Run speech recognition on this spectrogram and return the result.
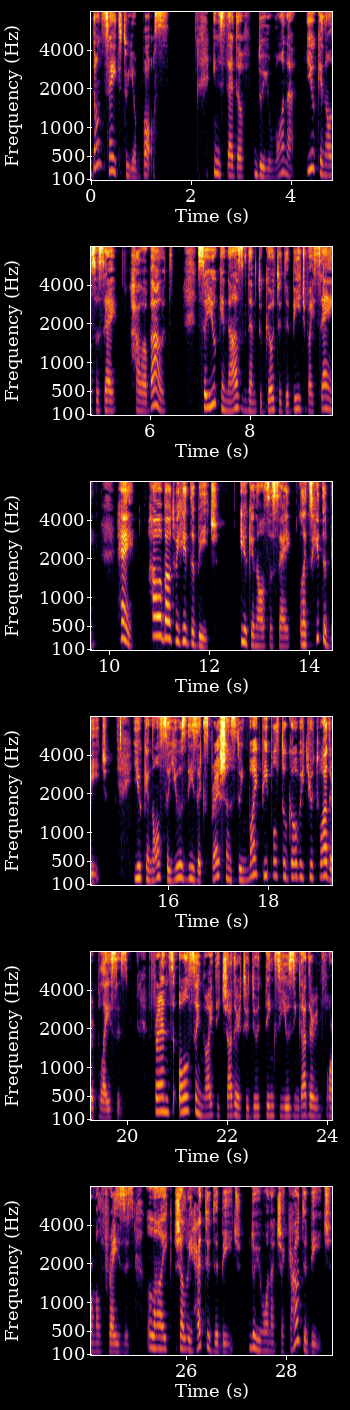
don't say it to your boss. Instead of do you wanna, you can also say how about? So you can ask them to go to the beach by saying, hey, how about we hit the beach? You can also say, let's hit the beach. You can also use these expressions to invite people to go with you to other places. Friends also invite each other to do things using other informal phrases like, Shall we head to the beach? Do you want to check out the beach?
